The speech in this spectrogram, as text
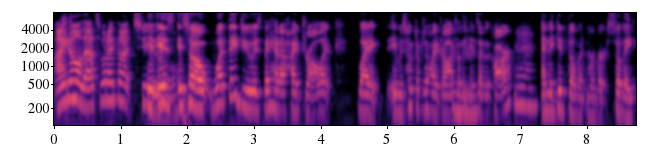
I know that's what I thought too. It is it- so what they do is they had a hydraulic like it was hooked up to hydraulics on Mhm. the inside of the car Mm. and they did film it in reverse. So they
